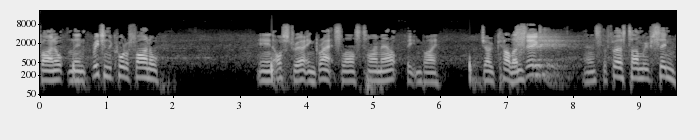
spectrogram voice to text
final. And then reaching the quarter final in Austria, in Graz last time out, beaten by Joe Cullen. 60. And it's the first time we've seen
